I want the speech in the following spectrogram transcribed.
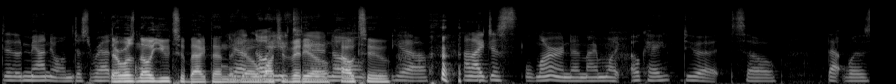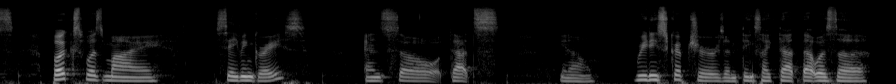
did a manual and just read there it. was no youtube back then to go no watch a video no- how to Yeah. and I just learned and I'm like, okay, do it. So that was, books was my saving grace. And so that's, you know, reading scriptures and things like that. That was a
